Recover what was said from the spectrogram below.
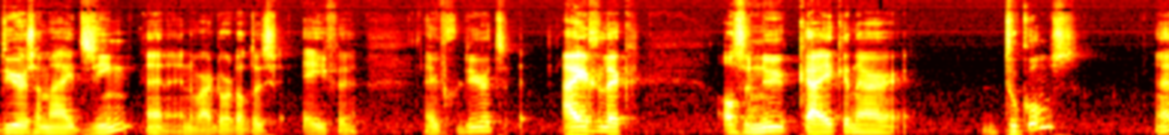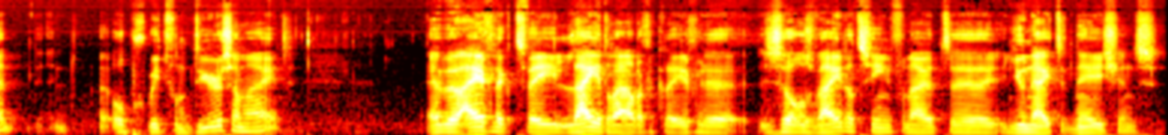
duurzaamheid zien. En, en, waardoor dat dus even heeft geduurd. Eigenlijk, als we nu kijken naar de toekomst, hè, op het gebied van duurzaamheid, hebben we eigenlijk twee leidraden gekregen, zoals wij dat zien vanuit de United Nations.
